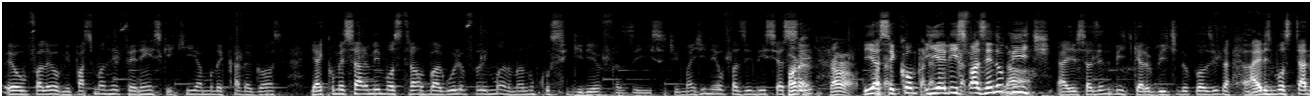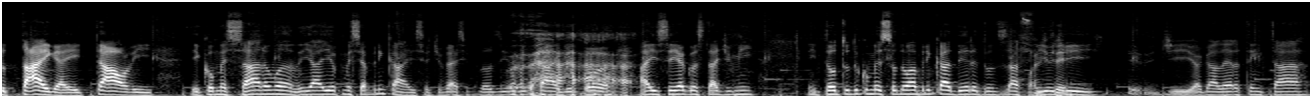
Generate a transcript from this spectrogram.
eu falei, ô, me passa umas referências que, que a molecada gosta. E aí começaram a me mostrar uns bagulho, eu falei, mano, mas eu não conseguiria fazer isso. Tipo, imaginei eu fazendo isso, ia ser... Ia ser com... E eles fazendo o beat. Aí eles fazendo o beat, que era o beat do Plausible. Aí eles mostraram o Taiga e tal, e, e começaram, mano. E aí eu comecei a brincar. E se eu tivesse Plausible e Taiga, pô, aí você ia gostar de mim. Então tudo começou de uma brincadeira, de um desafio de, de a galera tentar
